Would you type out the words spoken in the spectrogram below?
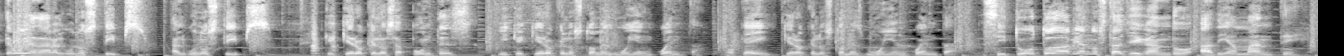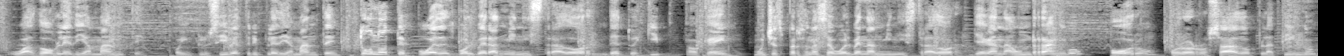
te voy a dar algunos tips, algunos tips que quiero que los apuntes y que quiero que los tomes muy en cuenta, ¿ok? Quiero que los tomes muy en cuenta. Si tú todavía no estás llegando a diamante o a doble diamante, o inclusive triple diamante, tú no te puedes volver administrador de tu equipo, ¿ok? Muchas personas se vuelven administrador, llegan a un rango oro, oro rosado, platino,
